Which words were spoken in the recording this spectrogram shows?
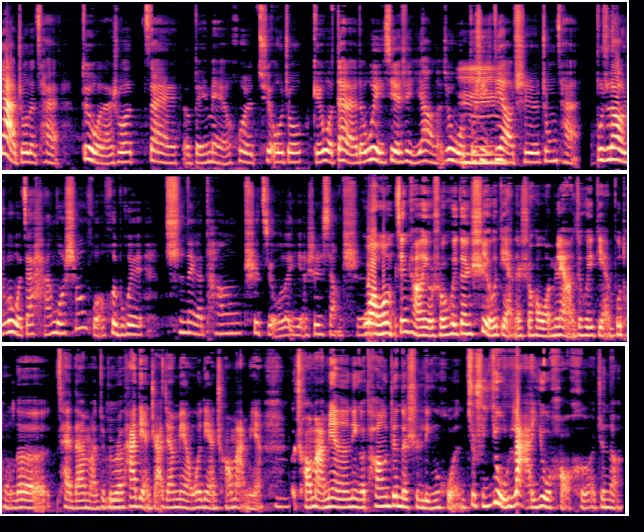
亚洲的菜。对我来说，在呃北美或者去欧洲，给我带来的慰藉是一样的。就我不是一定要吃中餐，不知道如果我在韩国生活，会不会吃那个汤吃久了也是想吃。哇，我经常有时候会跟室友点的时候，我们俩就会点不同的菜单嘛。就比如说他点炸酱面，我点炒马面。炒马面的那个汤真的是灵魂，就是又辣又好喝，真的。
